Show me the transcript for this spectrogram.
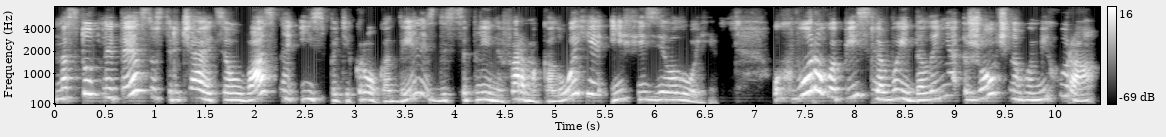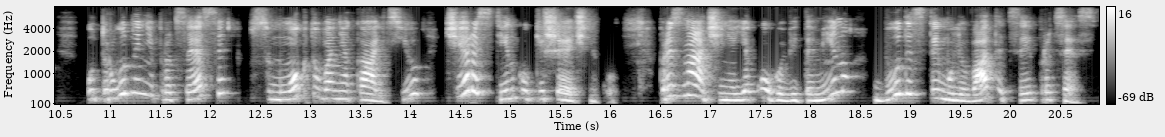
Наступний тест зустрічається у вас на іспиті крок 1 із дисципліни фармакологія і фізіологія. У хворого після видалення жовчного міхура утруднені процеси всмоктування кальцію через стінку кишечнику, призначення якого вітаміну буде стимулювати цей процес.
